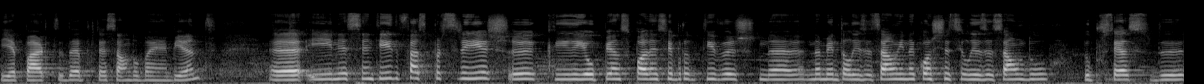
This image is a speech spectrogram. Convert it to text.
e a parte da proteção do meio ambiente. Uh, e nesse sentido faço parcerias uh, que eu penso podem ser produtivas na, na mentalização e na consciencialização do, do processo de,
